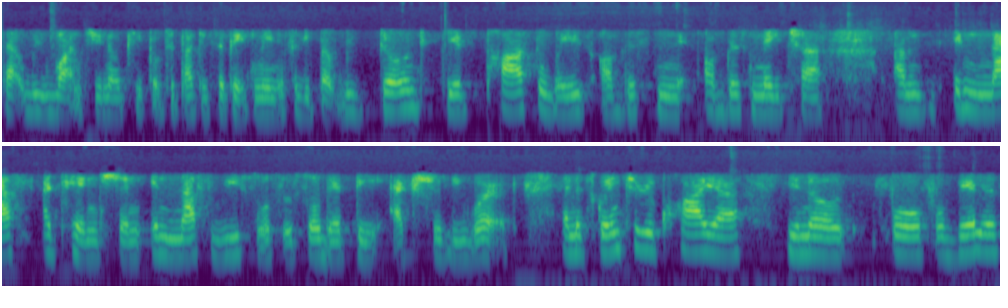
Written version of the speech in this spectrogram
that we want, you know, people to participate meaningfully, but we don't give pathways of this of this nature um, enough attention, enough resources so that they actually work. And it's going to require, you know, for, for various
